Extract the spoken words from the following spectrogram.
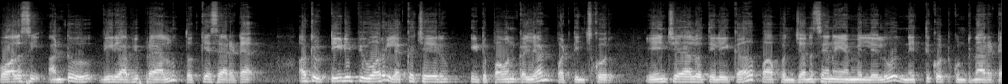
పాలసీ అంటూ వీరి అభిప్రాయాలను తొక్కేశారట. అటు టీడీపీ వారు లెక్క చేయరు ఇటు పవన్ కళ్యాణ్ పట్టించుకోరు. ఏం చేయాలో తెలియక పాపం జనసేన ఎమ్మెల్యేలు నెత్తి కొట్టుకుంటున్నారట.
